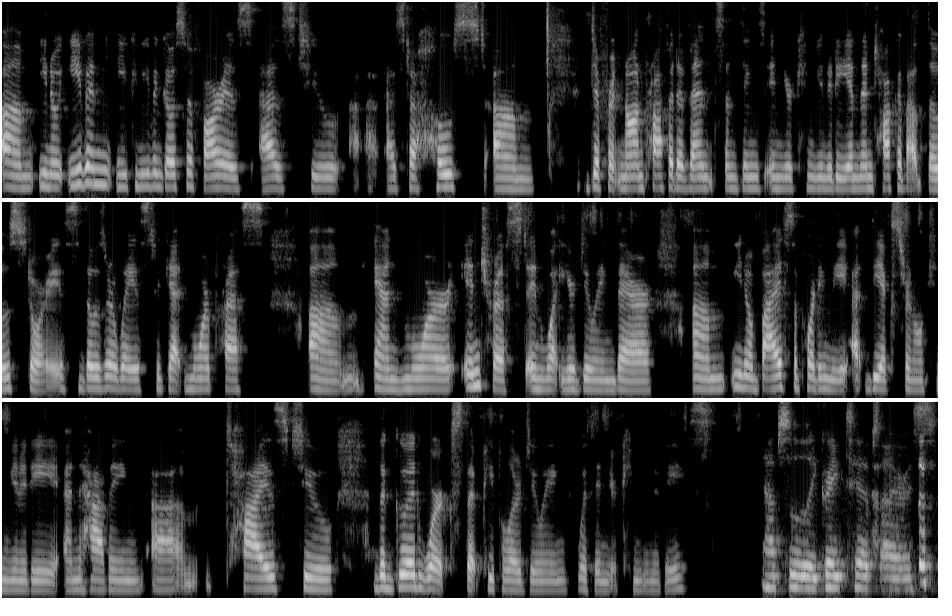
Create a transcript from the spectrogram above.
um, you know even you can even go so far as as to uh, as to host um, different nonprofit events and things in your community and then talk about those stories those are ways to get more press um, and more interest in what you're doing there, um, you know, by supporting the the external community and having um, ties to the good works that people are doing within your communities. Absolutely, great tips, Iris.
